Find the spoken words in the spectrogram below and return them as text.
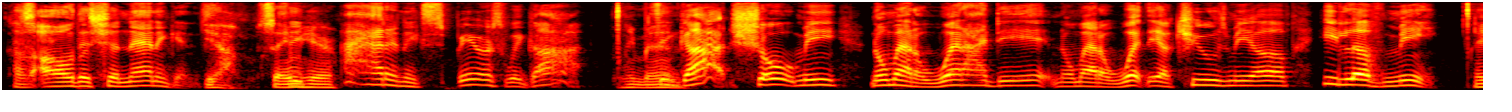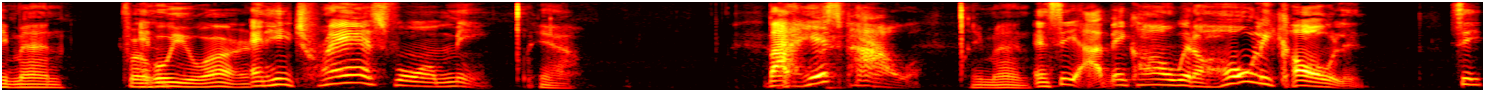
Because all the shenanigans. Yeah, same See, here. I had an experience with God. Amen. See, God showed me no matter what I did, no matter what they accused me of, He loved me. Amen. For who you are. And He transformed me Yeah. by His power. Amen. And see, I've been called with a holy calling. See,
